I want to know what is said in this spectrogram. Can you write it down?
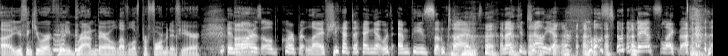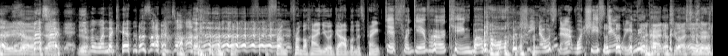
Uh, you think you were a Quinny Brown Barrow level of performative here. In Laura's old corporate life, she had to hang out with MPs sometimes, and I can tell you, most of them dance like that, There you go. Yeah. even when the cameras aren't on. from from behind you, a goblin is praying. Just forgive her, King Bubble. she knows not what she's doing. Patty to us. She's like,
